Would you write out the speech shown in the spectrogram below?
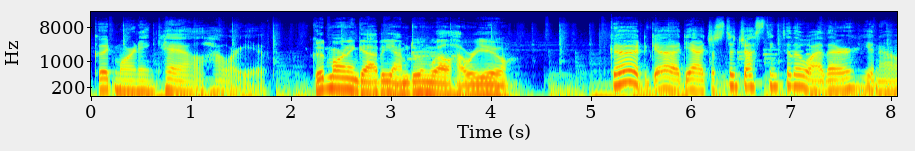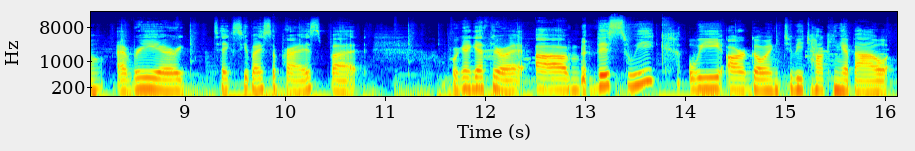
Good morning, Cale. How are you? Good morning, Gabby. I'm doing well. How are you? Good, good. Yeah, just adjusting to the weather. You know, every year takes you by surprise, but we're going to get through it. Um, this week, we are going to be talking about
